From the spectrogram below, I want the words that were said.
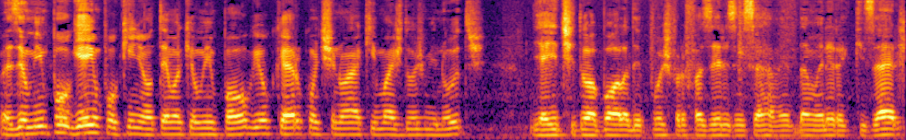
Mas eu me empolguei um pouquinho, é um tema que eu me empolgo e eu quero continuar aqui mais dois minutos. E aí te dou a bola depois para fazer os encerramentos da maneira que quiseres.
